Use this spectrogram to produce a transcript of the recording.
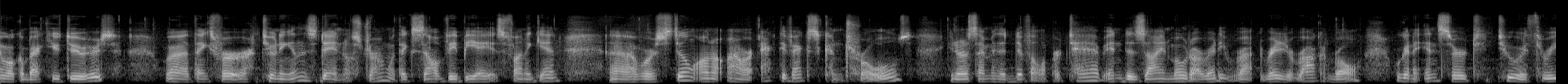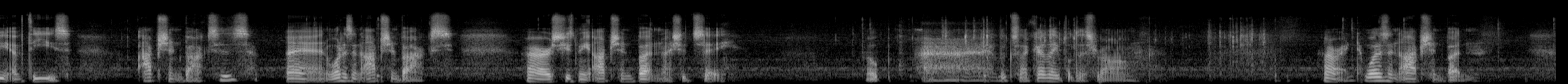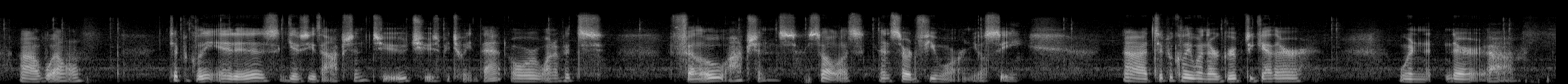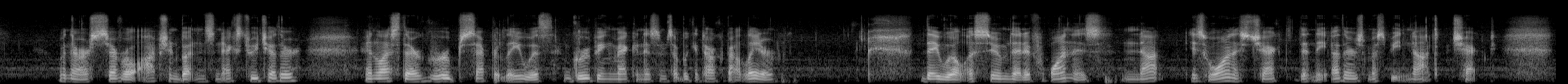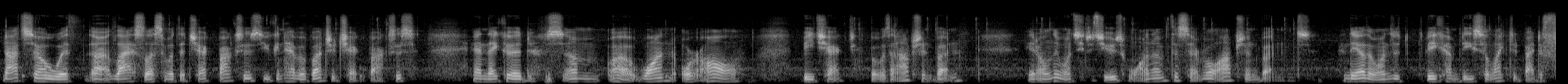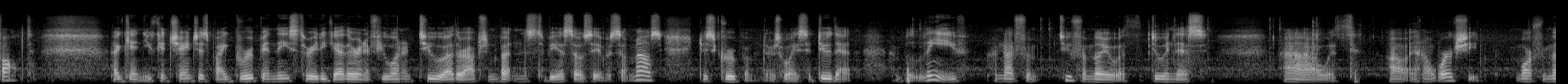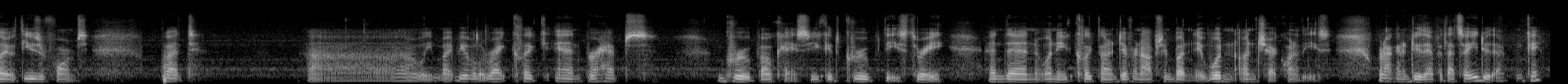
Hey, welcome back, YouTubers. Uh, thanks for tuning in. This is Daniel Strong with Excel VBA is fun again. Uh, we're still on our ActiveX controls. You notice I'm in the Developer tab in Design mode already, ready to rock and roll. We're going to insert two or three of these option boxes. And what is an option box? Or, excuse me, option button, I should say. Oh, uh, looks like I labeled this wrong. Alright, what is an option button? Uh, well, typically it is gives you the option to choose between that or one of its fellow options. So let's insert a few more and you'll see. Uh, typically when they're grouped together, when they're um, when there are several option buttons next to each other, unless they're grouped separately with grouping mechanisms that we can talk about later, they will assume that if one is not is one is checked, then the others must be not checked. Not so with uh, last lesson with the checkboxes. You can have a bunch of checkboxes, and they could some uh, one or all be checked. But with an option button, it only wants you to choose one of the several option buttons, and the other ones become deselected by default. Again, you can change this by grouping these three together, and if you wanted two other option buttons to be associated with something else, just group them. There's ways to do that. I believe I'm not fam too familiar with doing this uh, with uh, in a worksheet. More familiar with user forms, but uh, we might be able to right click and perhaps group. Okay, so you could group these three, and then when you clicked on a different option button, it wouldn't uncheck one of these. We're not going to do that, but that's how you do that. Okay,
